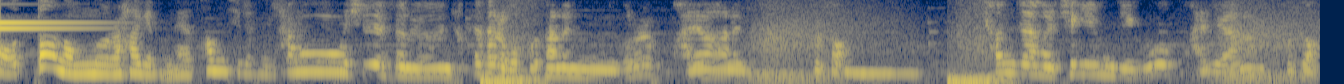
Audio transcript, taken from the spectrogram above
어떤 업무를 하게 되나요? 사무실에서? 사무실에서는 회사를 먹고 사는 거를 관여하는 부서, 음. 현장을 책임지고 관리하는 부서,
